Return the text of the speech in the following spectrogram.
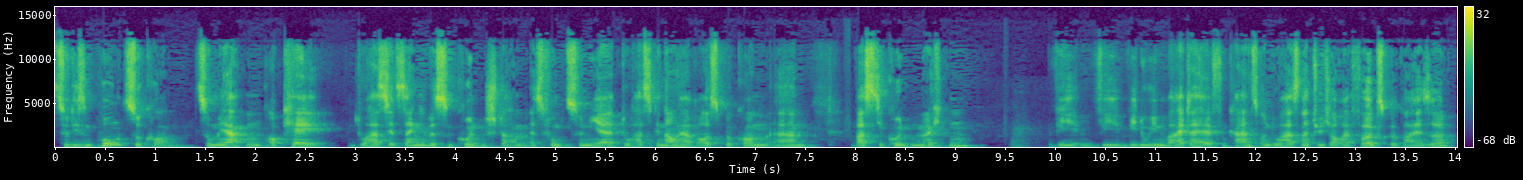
zu diesem Punkt zu kommen, zu merken, okay, du hast jetzt einen gewissen Kundenstamm, es funktioniert, du hast genau herausbekommen, was die Kunden möchten, wie, wie, wie du ihnen weiterhelfen kannst und du hast natürlich auch Erfolgsbeweise,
